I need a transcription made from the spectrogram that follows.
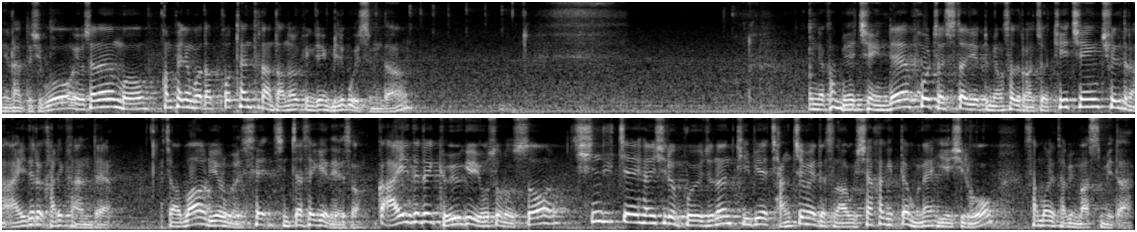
이라는 뜻이고 요새는 뭐 compelling보다 potent라는 단어를 굉장히 밀고 있습니다 강력한 매체인데 for 전치사 뒤에 또 명사 들어갔죠 teaching children 아이들을 가리키는데 자, about real world, 세, 진짜 세계에 대해서. 그러니까 아이들의 교육의 요소로서 실제 현실을 보여주는 TV의 장점에 대해서 나오기 시작하기 때문에 예시로 3번의 답이 맞습니다.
